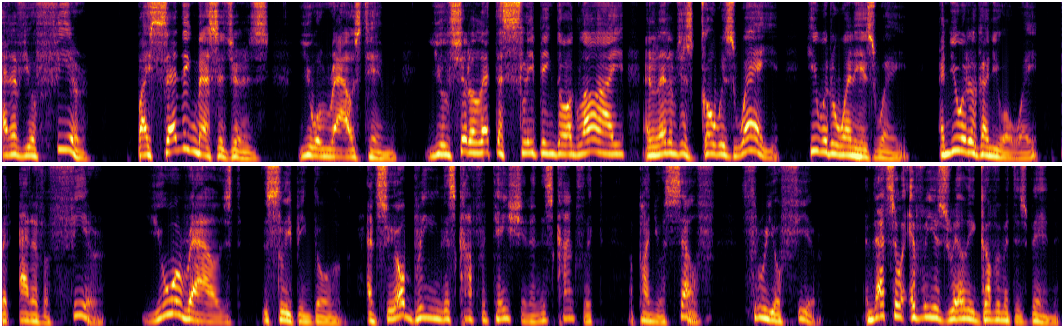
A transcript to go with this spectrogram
out of your fear. By sending messengers, you aroused him. You should have let the sleeping dog lie and let him just go his way. He would have went his way and you would have gone your way, but out of a fear, you aroused the sleeping dog. And so you're bringing this confrontation and this conflict upon yourself through your fear. And that's how every Israeli government has been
